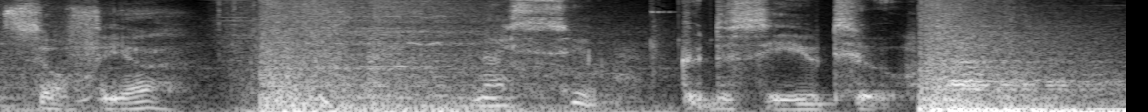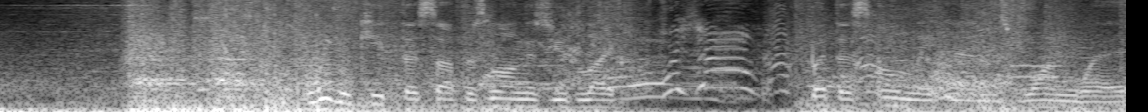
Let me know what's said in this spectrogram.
Sophia, Nice suit. good to see you too. We can keep this up as long as you'd like. But this only ends one way.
